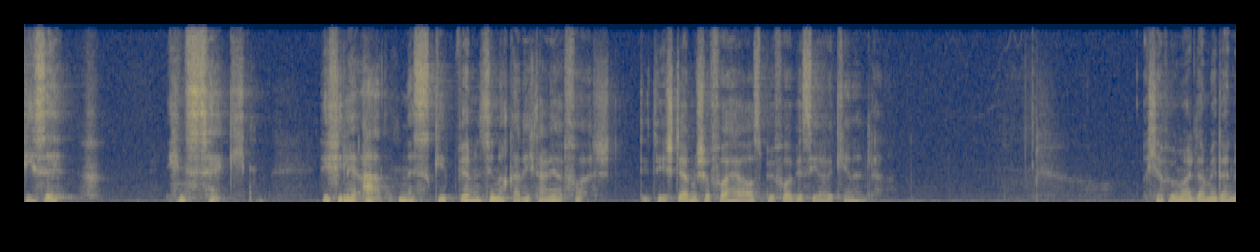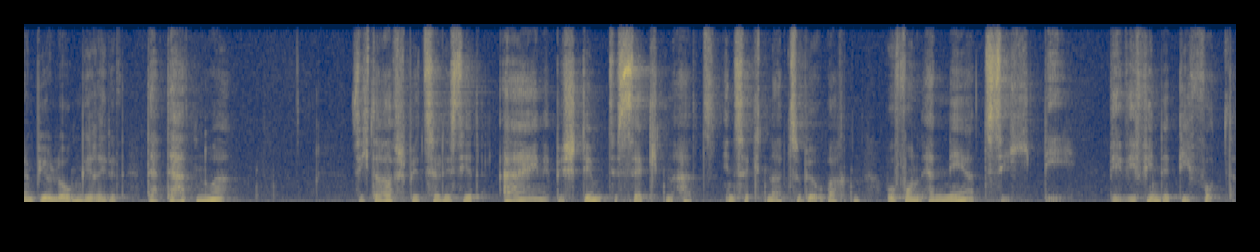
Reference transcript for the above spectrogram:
Diese Insekten, wie viele Arten es gibt, wir haben sie noch gar nicht alle erforscht. Die, die sterben schon vorher aus, bevor wir sie alle kennenlernen. Ich habe mal da mit einem Biologen geredet, der, der hat nur sich darauf spezialisiert, eine bestimmte Sektenart, Insektenart zu beobachten, wovon ernährt sich die, wie, wie findet die Futter.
